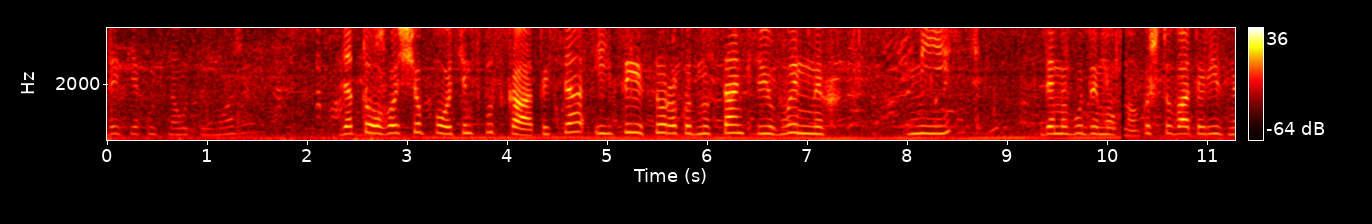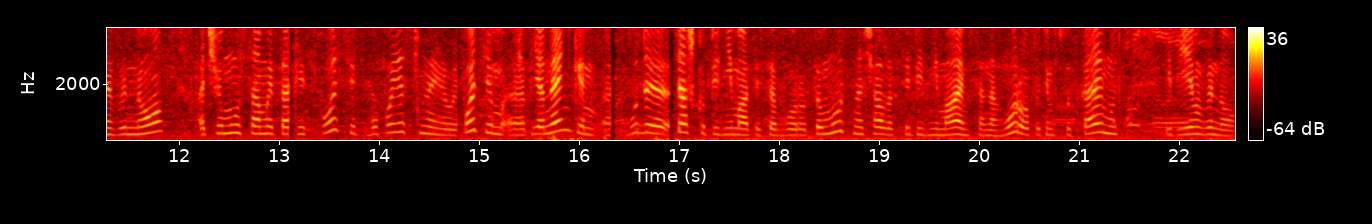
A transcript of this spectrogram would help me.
десь якусь на оту може. Для того, щоб потім спускатися і йти 41 станцію винних місць, де ми будемо коштувати різне вино. А чому саме такий спосіб? Бо пояснили. Потім е, п'яненьким е, буде тяжко підніматися вгору. Тому спочатку всі піднімаємося на гору, а потім спускаємось і п'ємо вино.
